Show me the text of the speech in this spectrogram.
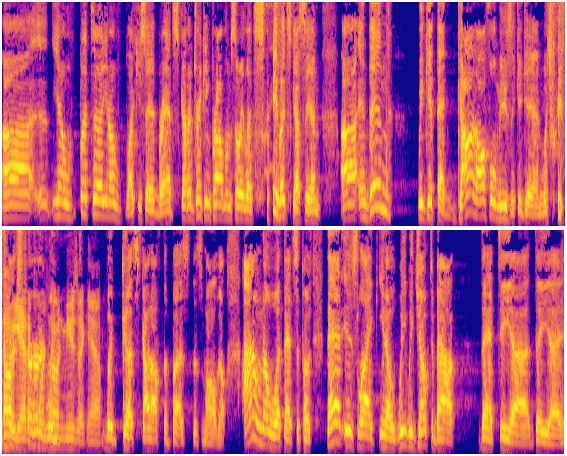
uh, you know, but uh, you know, like you said, Brad's got a drinking problem, so he lets he lets Gus in, uh, and then we get that god awful music again, which we first Oh yeah, the heard when music. Yeah. when Gus got off the bus to Smallville. I don't know what that's supposed. That is like you know we we joked about that the uh, the uh,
